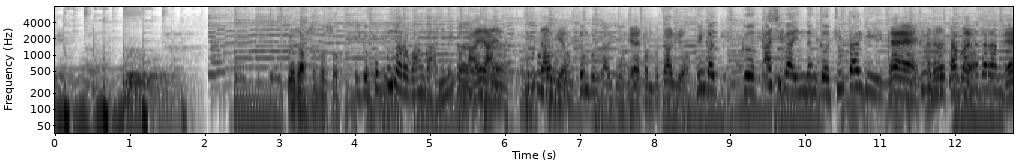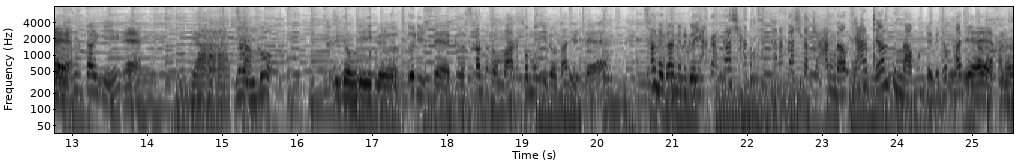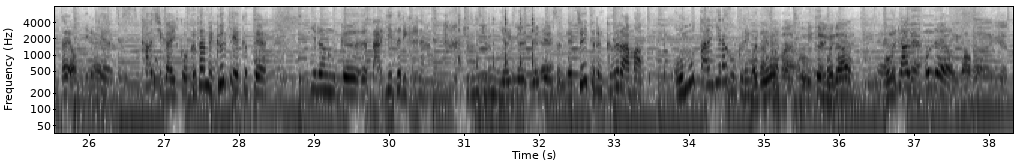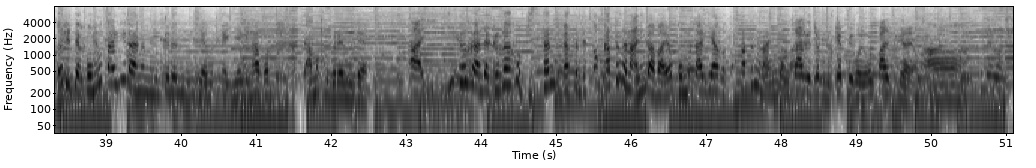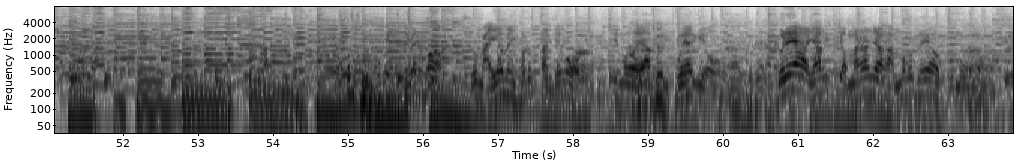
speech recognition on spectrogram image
요 잡수 보소. 이거 복분자라고 한 거 아닙니까? 네. 아니 아니요. 덤불딸기요. 덤불 딸기. 예, 덤불딸기요. 그러니까 그 가시가 있는 그 줄딸기 예, 가느다란 거요. 가느다란 예. 그 줄딸기. 예. 야, 야 참 이거 이거 우리 그 어릴 때 그 산으로 막 소먹이로 다닐 때 산에 가면 그 약간 가시가 잔잔한 가시가 쫙 나, 얇, 얇은 나무인데 그죠? 가시 예, 가느다요. 이렇게 파시가 있고 그 다음에 거기에 그때 이런 그 딸기들이 그냥 막 주름주름 열려, 열려 있었는데 저희들은 그걸 아마 고무 딸기라고 그런 것 어디요? 같아요. 뭐다? 예, 어릴 때- 고물장 풀려요 이거하고. 어릴 때 고무 딸기라는 그런 이제 어떻게 얘기를 하고 막 따먹고 그랬는데 아 이거가 이제 그거하고 비슷한 것 같은데 똑같은 건 아닌가 봐요. 고무 딸기하고 똑같은 건 아닌가 봐요. 딱이 좀 늦게 피고 이건 빨리 피어요. 아. 마염에 혈압도 안 되고 어. 혹시 뭐 약, 아, 그- 보약이요. 아, 그래. 그래야 약 있죠. 만한 약 안 먹어도 돼요. 부모. 어.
